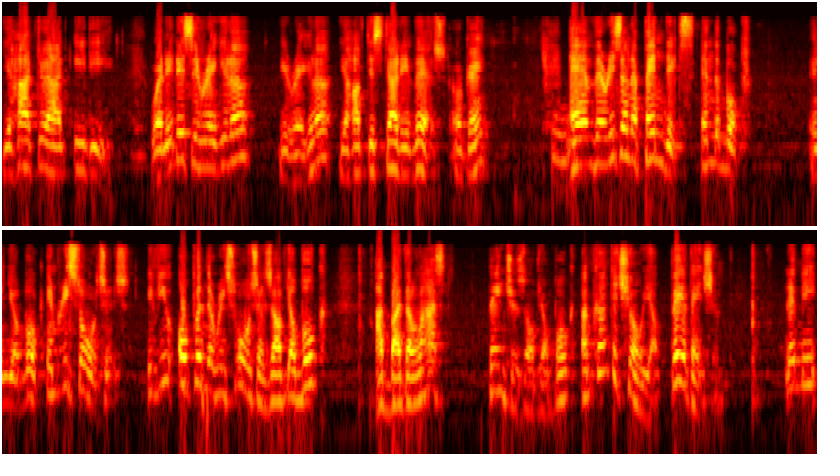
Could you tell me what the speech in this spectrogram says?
you have to add ed. When it is irregular, irregular, you have to study this, okay? And there is an appendix in the book, in your book, in resources. If you open the resources of your book, uh, by the last pages of your book, I'm going to show you. Pay attention let me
